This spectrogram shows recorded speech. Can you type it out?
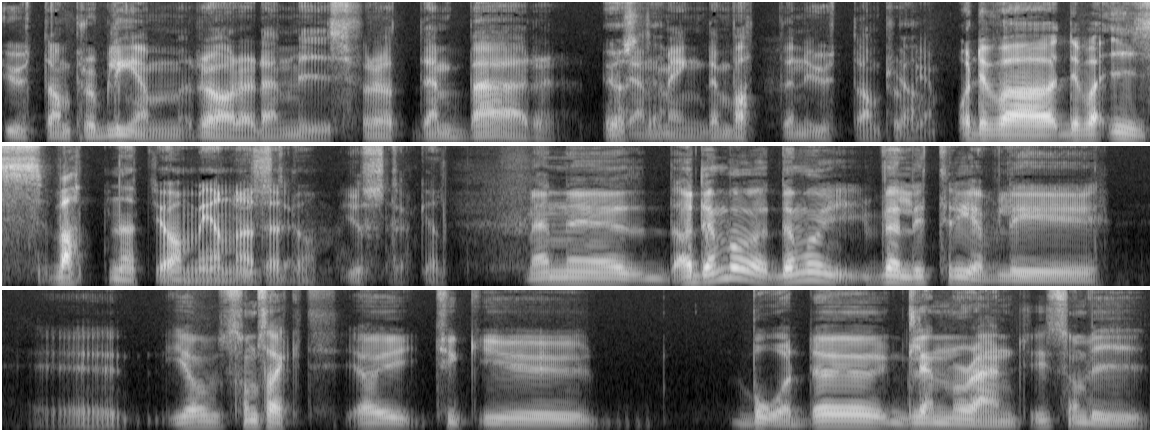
utan problem röra den med is för att den bär den mängden vatten utan problem. Och det var, det var isvattnet jag menade Just det, då. just det. Men eh, ja, den, var, den var väldigt trevlig. Eh, jag, som sagt, jag tycker ju både Glenmorangie som vi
